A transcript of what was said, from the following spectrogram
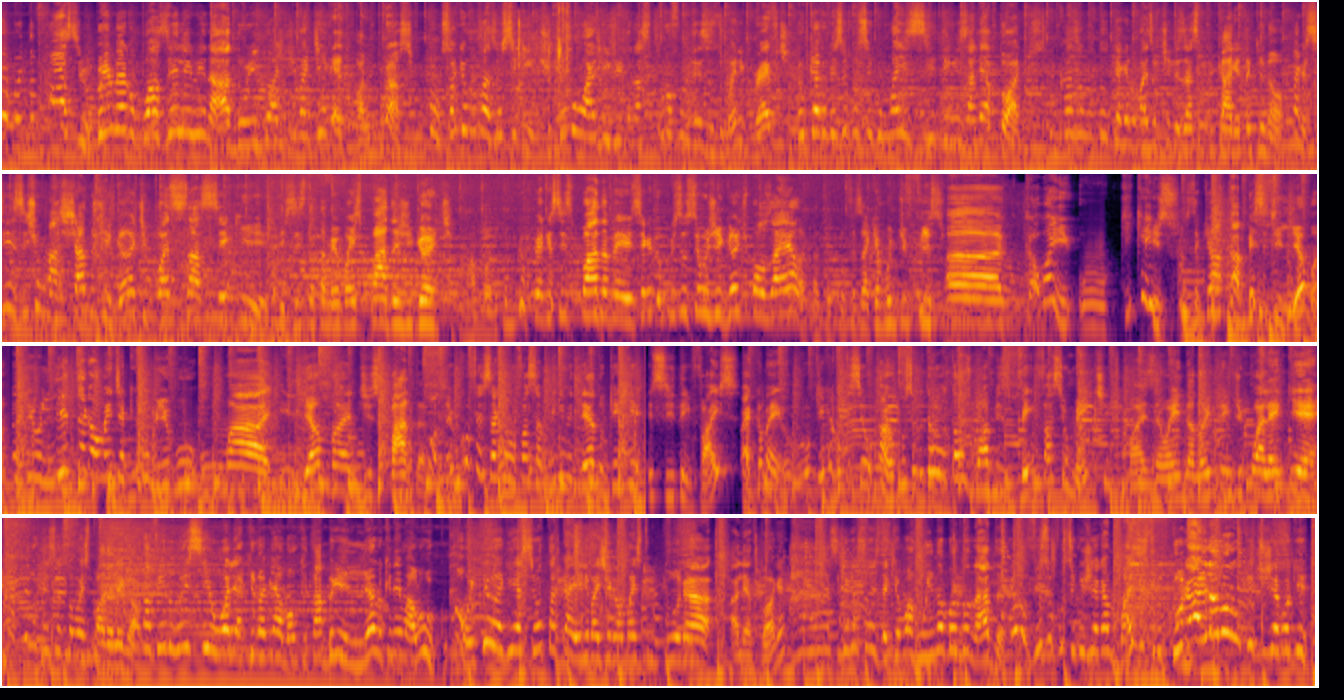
foi muito fácil. Primeiro boss eliminado, então a gente vai direto para o próximo. Bom, só que eu vou fazer o seguinte, como o Arden vive nas profundezas do Minecraft, eu quero ver se eu consigo mais itens aleatórios. No caso, eu não tô querendo mais utilizar essa picareta aqui não. Cara, se existe um machado gigante, pode ser que exista também uma espada gigante. Ah, mano, como que eu pego essa espada, velho? Será que eu preciso ser um gigante pra usar ela? Eu tenho que confessar que é muito difícil. Ah, calma aí. O que que é isso? Isso aqui é uma cabeça de lhama? Eu tenho literalmente aqui comigo uma lhama de espada. Pô, tenho que confessar que eu não faço a mínima ideia do que que esse item faz. Ué, calma aí. O que que aconteceu? Ah, eu consigo derrotar os mobs bem facilmente, mas eu ainda não entendi qual é que é. Pelo visto é só uma espada legal. Tá vendo esse olho aqui na minha mão que tá brilhando que nem maluco? Bom, em teoria, se eu atacar ele, vai gerar uma estrutura aleatória. Ah, se liga só, isso daqui é uma ruína abandonada. Pelo visto, eu consigo gerar mais estrutura. Ai, não, não, o que te gerou aqui?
